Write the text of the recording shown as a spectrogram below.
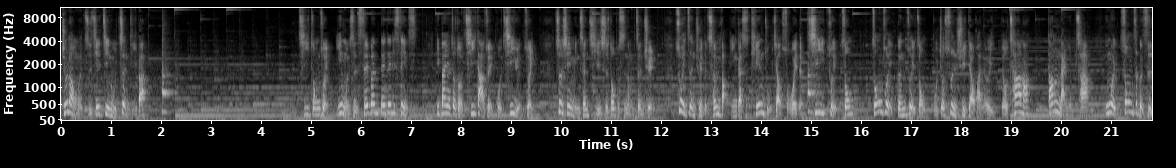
就让我们直接进入正题吧。七宗罪，英文是 Seven Deadly Sins，一般又叫做七大罪或七原罪。这些名称其实都不是那么正确，最正确的称法应该是天主教所谓的七罪宗。宗罪跟罪宗不就顺序调换而已，有差吗？当然有差。因为“宗”这个字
